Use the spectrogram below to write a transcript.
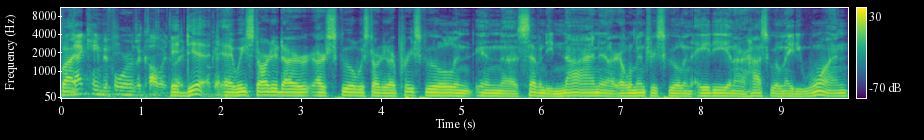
But that came before it was a college. It right? did. Okay. Uh, we started our, our school. We started our preschool in in '79, and our elementary school in '80, and our high school in '81.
